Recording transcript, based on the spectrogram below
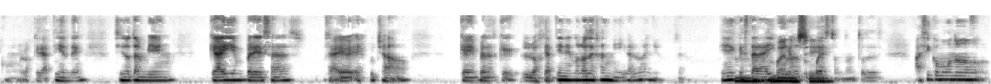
con los que le atienden, sino también que hay empresas, o sea, he, he escuchado que hay empresas que los que atienden no los dejan ni ir al baño. Tienen que estar ahí bueno, cubriendo sí. tu puesto, ¿no? Entonces, así como uno,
